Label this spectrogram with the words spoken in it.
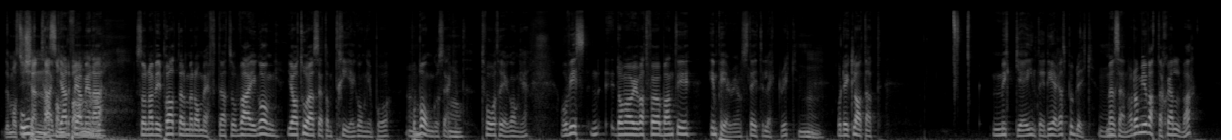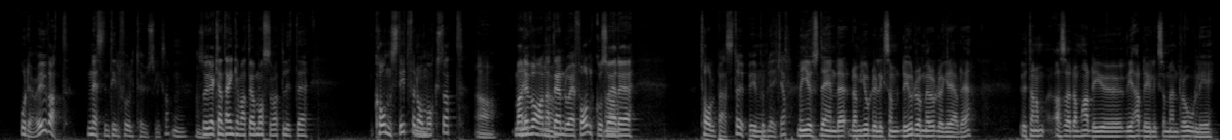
Det måste ju kännas som otaggad. För jag menar, så när vi pratade med dem efter, att så varje gång, jag tror jag har sett dem tre gånger på, på Ja. Bongo säkert. Ja. Två, tre gånger. Och visst, de har ju varit förband till Imperial State Electric. Mm. Mm. Och det är klart att mycket inte är deras publik. Mm. Men sen har de ju varit där själva. Och det har ju varit nästan till fullt hus liksom. Mm. Mm. Så jag kan tänka mig att det måste varit lite konstigt för dem Mm. också att Ja. man Men- är van att det ändå är folk och så Ja. är det 12 pers typ i Mm. publiken. Men just den, de, de gjorde liksom, det gjorde de med Rulle och Grävde. Utan de, alltså de hade ju, vi hade ju liksom en rolig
